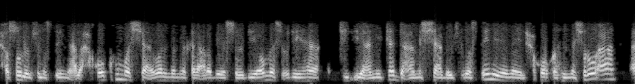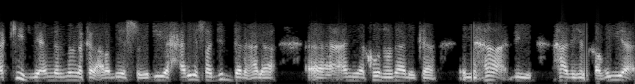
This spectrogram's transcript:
لحصول الفلسطينيين على حقوقهم والشعب والمملكة العربية السعودية ومسؤوليها يعني تدعم الشعب الفلسطيني لنيل حقوقه المشروعة، أكيد بأن المملكة العربية السعودية حريصة جدا على آه، أن يكون هنالك إنهاء لهذه القضية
